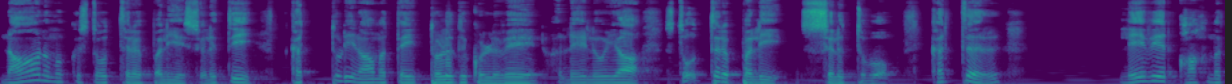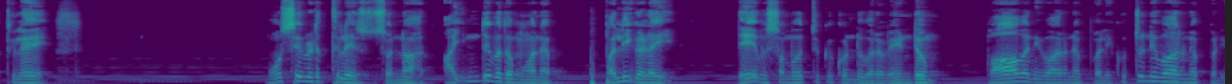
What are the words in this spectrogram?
நான் உமக்கு ஸ்தோத்திர பலியை செலுத்தி கத்துடி நாமத்தை தொழுது கொள்ளுவேன். அல்லேலூயா ஸ்தோத்திர பலி செலுத்துவோம். கர்த்தர் லேவியர் ஆகமத்திலே மோசவிடத்திலே சொன்னார் ஐந்து விதமான பலிகளை தேவ சமூகத்துக்கு கொண்டு வர வேண்டும். பாவ நிவாரண பலி குற்ற நிவாரண பலி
